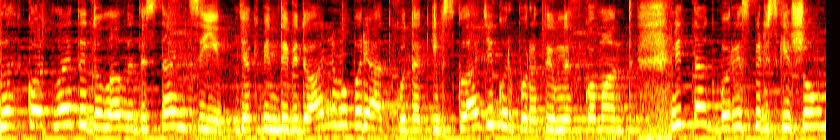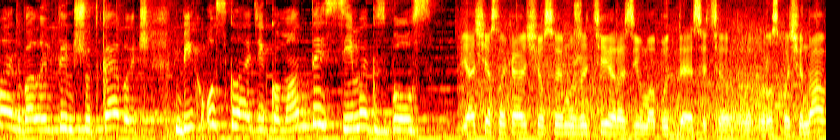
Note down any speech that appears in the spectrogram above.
Легкоатлети долали дистанції як в індивідуальному порядку, так і в складі корпоративних команд. Відтак бориспільський шоумен Валентин Шуткевич біг у складі команди Сімекс Булс. Я, чесно кажучи, в своєму житті разів, мабуть, 10 розпочинав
